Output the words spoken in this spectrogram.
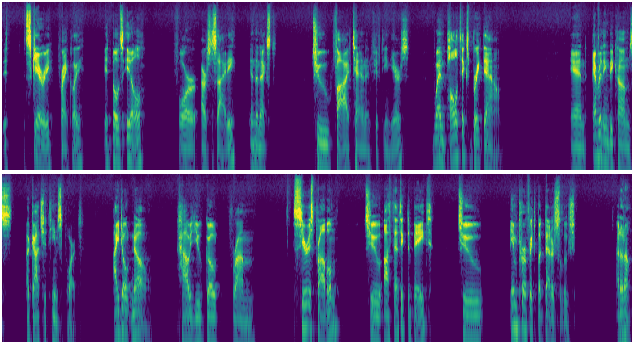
it, it's scary, frankly. It bodes ill for our society in the next two, five, ten, and 15 years. When politics break down and everything becomes a gotcha team sport, I don't know how you go from serious problem to authentic debate to imperfect but better solution. I don't know.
